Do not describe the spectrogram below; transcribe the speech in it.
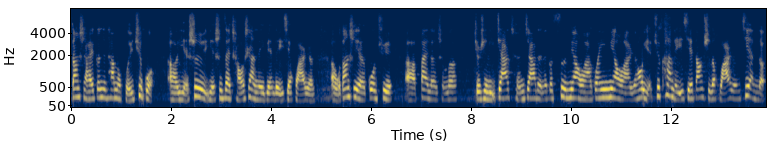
当时还跟着他们回去过，呃，也是也是在潮汕那边的一些华人，呃，我当时也过去啊拜了什么，就是李嘉诚家的那个寺庙啊，观音庙啊，然后也去看了一些当时的华人建的，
